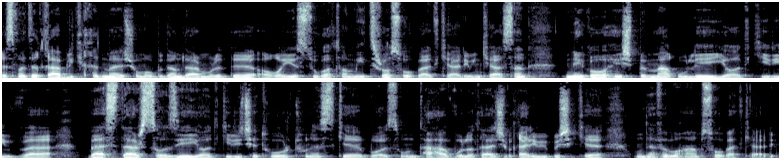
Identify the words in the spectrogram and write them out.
قسمت قبلی که خدمت شما بودم در مورد آقای سوگاتا میترا صحبت کردیم. این که اصلا نگاهش به مقوله یادگیری و بسترسازی یادگیری چطور تونست که باعث اون تحولات عجیب غریبی بشه که اون دفعه با هم صحبت کردیم.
